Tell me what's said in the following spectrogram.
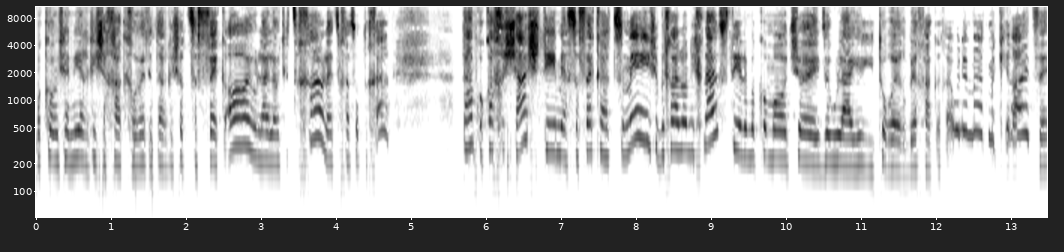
למקום שאני ארגיש אחר כך באמת את הרגשות ספק, אוי, אולי לא הייתי צריכה, אולי צריך לעשות אחרת. פעם כל כך חששתי מהספק העצמי שבכלל לא נכנסתי למקומות שזה אולי יתעורר בי אחר כך, אבל אני אומרת מכירה את זה,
